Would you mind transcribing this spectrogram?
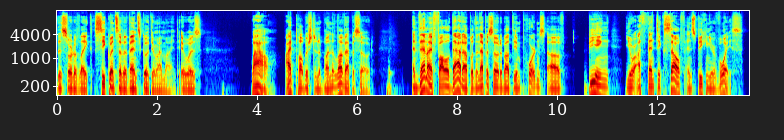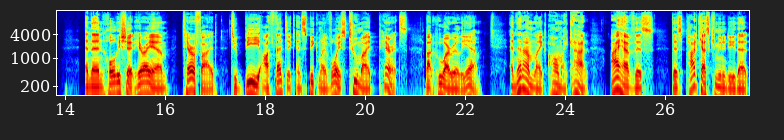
this sort of like sequence of events go through my mind. It was, wow, I published an abundant love episode. And then I followed that up with an episode about the importance of being your authentic self and speaking your voice. And then, holy shit, here I am, terrified to be authentic and speak my voice to my parents about who I really am. And then I'm like, oh my God, I have this this podcast community that,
